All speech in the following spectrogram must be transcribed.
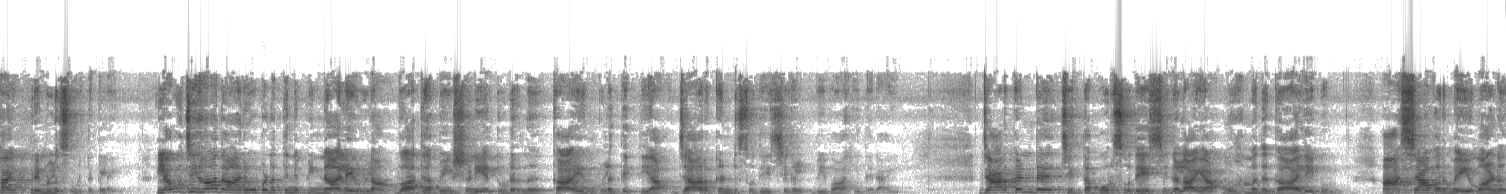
ഹായ് പ്രിമുള്ള സുഹൃത്തുക്കളെ. ലവ് ജിഹാദ് ആരോപണത്തിന് പിന്നാലെയുള്ള വധഭീഷണിയെ തുടർന്ന് കായംകുളത്തെത്തിയ ജാർഖണ്ഡ് സ്വദേശികൾ വിവാഹിതരായി. ജാർഖണ്ഡ് ചിത്തപ്പൂർ സ്വദേശികളായ മുഹമ്മദ് ഗാലിബും ആശാവർമ്മയുമാണ്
